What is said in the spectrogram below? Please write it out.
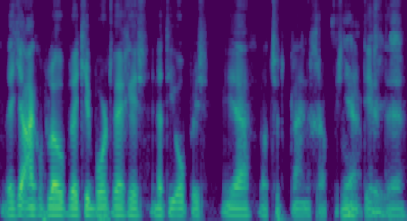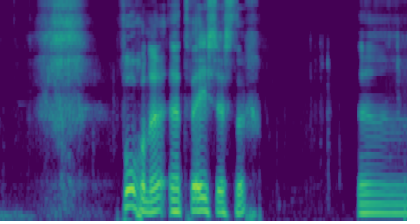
dat je aankomt lopen, dat je bord weg is en dat die op is. Ja, dat soort kleine grapjes. Ja, niet precies. eh, Volgende, eh, 62. Eh,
